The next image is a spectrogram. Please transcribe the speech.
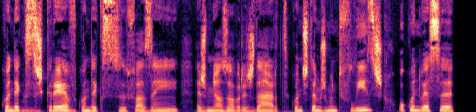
quando é que se uhum. escreve, quando é que se fazem as melhores obras de arte, quando estamos muito felizes ou quando essa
